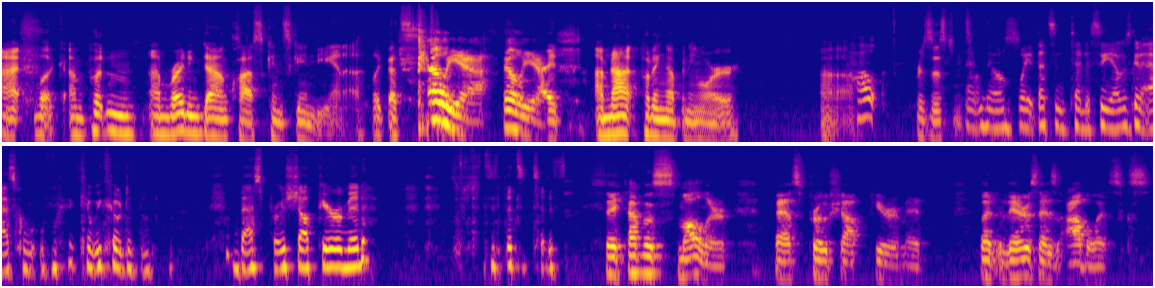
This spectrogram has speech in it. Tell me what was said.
I look. I'm putting. I'm writing down Klaus Kinski, Indiana. Like that's. Hell yeah, hell yeah. Right. I'm not putting up any more uh, How? resistance. uh, no, this. wait, that's in Tennessee. I was gonna ask, can we go to the Bass Pro Shop Pyramid? that's Tennessee. They have a smaller Bass Pro Shop pyramid, but theirs has obelisks.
